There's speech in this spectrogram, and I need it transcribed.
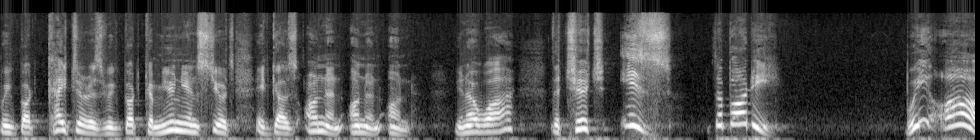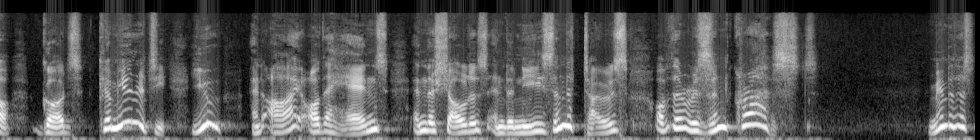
we've got caterers, we've got communion stewards. It goes on and on and on. You know why? The church is the body. We are God's community. You and I are the hands and the shoulders and the knees and the toes of the risen Christ. Remember this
